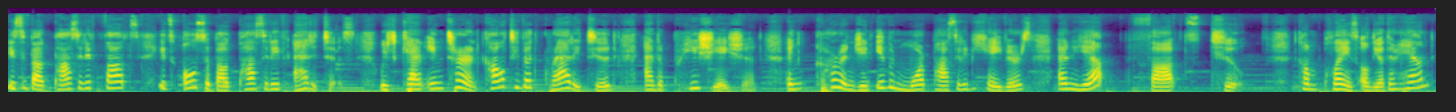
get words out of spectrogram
is about positive thoughts, it's also about positive attitudes, which can in turn cultivate gratitude and appreciation, encouraging even more positive behaviors and, yep, thoughts too. Complaints, on the other hand,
